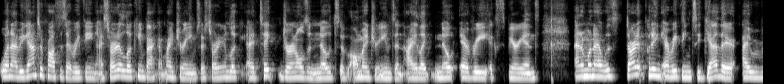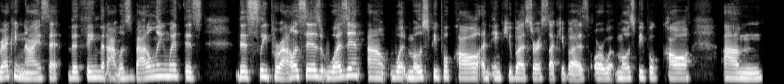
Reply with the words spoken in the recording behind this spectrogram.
when I began to process everything, I started looking back at my dreams. I started looking, I take journals and notes of all my dreams and I like note every experience. And when I was started putting everything together, I recognized that the thing that I was battling with, this this sleep paralysis wasn't uh, what most people call an incubus or a succubus or what most people call um,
